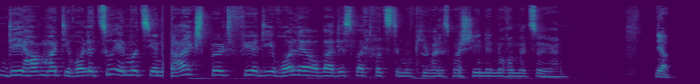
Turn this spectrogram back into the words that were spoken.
die haben halt die Rolle zu emotional gespielt für die Rolle, aber das war trotzdem okay, weil es war schön, den noch einmal zu hören. Ja,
